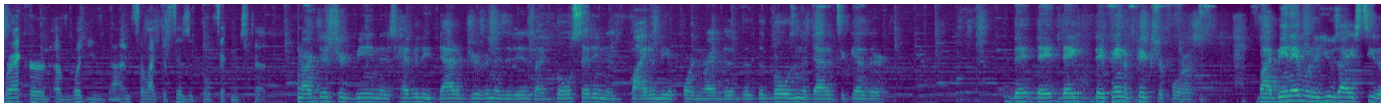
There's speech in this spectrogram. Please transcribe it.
record of what you've done for like the physical fitness test. In our district being as heavily data driven as it is, like goal setting is vitally important, right? The, the, the goals and the data together, they, they, they, they paint a picture for us. By being able to use IHT to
